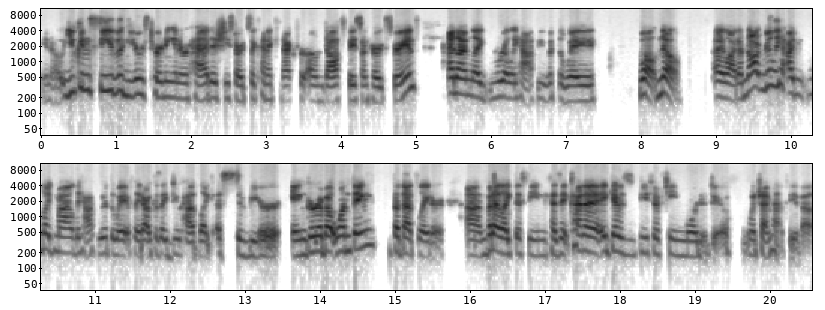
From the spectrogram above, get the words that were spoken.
you know, you can see the gears turning in her head as she starts to kind of connect her own dots based on her experience. And I'm like really happy with the way, well, no, I lied. I'm not really, I'm like mildly happy with the way it played out because I do have like a severe anger about one thing, but that's later. Um, but I like this scene because it kind of it gives B15 more to do, which I'm happy about.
